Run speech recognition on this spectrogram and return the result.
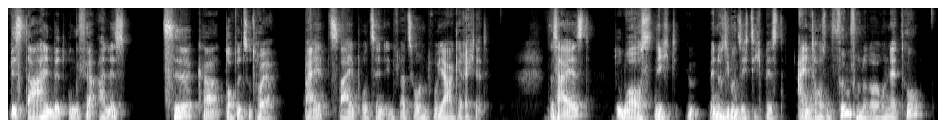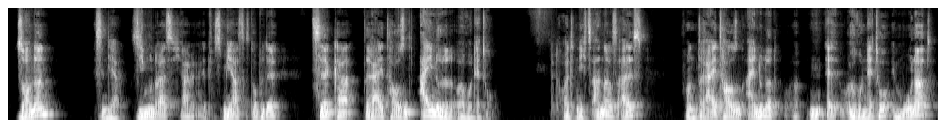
bis dahin wird ungefähr alles circa doppelt so teuer. Bei zwei Prozent Inflation pro Jahr gerechnet. Das heißt, Du brauchst nicht, wenn du 67 bist, 1500 Euro netto, sondern es sind ja 37 Jahre, etwas mehr als das Doppelte, circa 3100 Euro netto. Bedeutet nichts anderes als von 3100 Euro netto im Monat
